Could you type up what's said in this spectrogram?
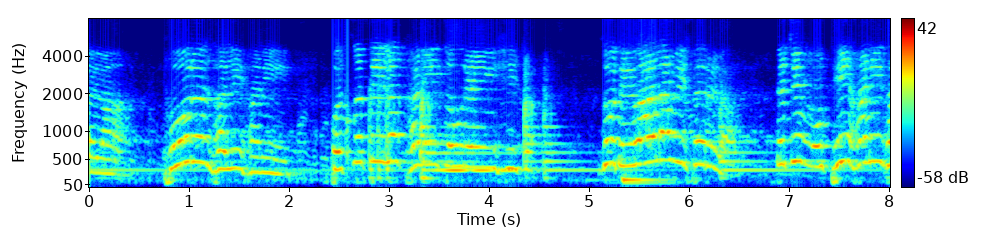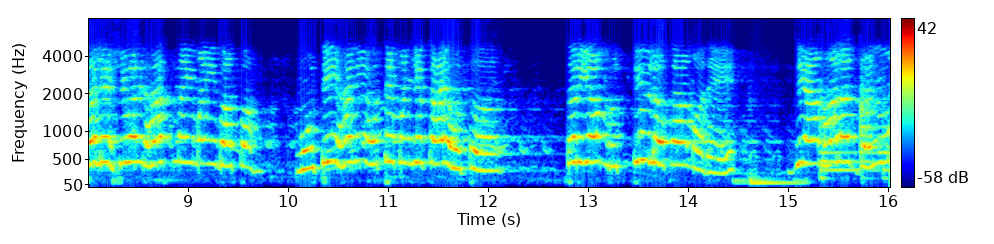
ऐकला थोर झाली हानी पचतील खाणी चौऱ्याऐंशी जो देवाला विसरला त्याची मोठी हानी झाल्याशिवाय राहत नाही माई बापा. मोठी हानी होते म्हणजे काय होतं? तर या मृत्यू लोकांमध्ये जे आम्हाला जन्म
